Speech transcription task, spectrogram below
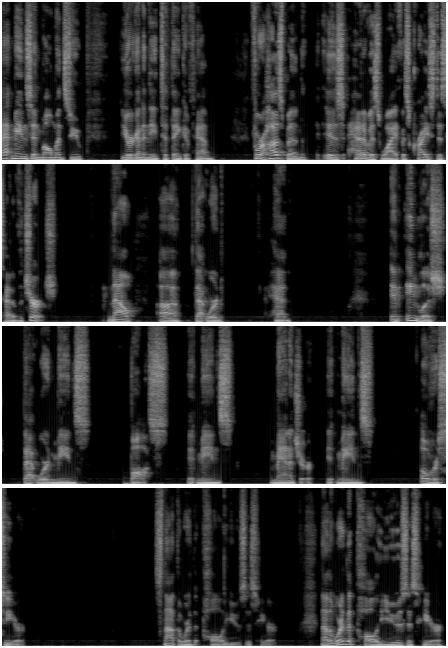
That means in moments you you're going to need to think of him. For a husband is head of his wife as Christ is head of the church. Now, uh, that word head. In English, that word means boss, it means manager, it means overseer. It's not the word that Paul uses here. Now, the word that Paul uses here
